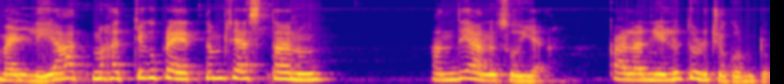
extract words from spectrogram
మళ్ళీ ఆత్మహత్యకు ప్రయత్నం చేస్తాను అంది అనసూయ కళ్ళనీళ్ళు తుడుచుకుంటూ.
